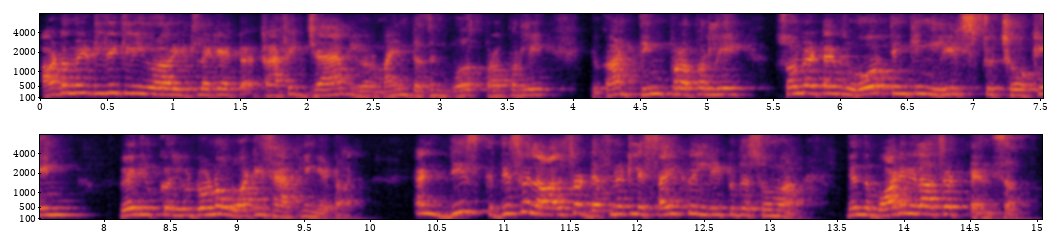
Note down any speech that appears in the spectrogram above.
automatically you are it's like a traffic jam. Your mind doesn't work properly. You can't think properly. So many times overthinking leads to choking, where you you don't know what is happening at all. And this this will also definitely psych will lead to the soma. Then the body will also tense up.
